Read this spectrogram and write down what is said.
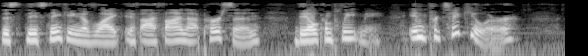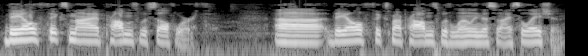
This, this thinking of like, if I find that person, they'll complete me. In particular, they'll fix my problems with self-worth. Uh, they'll fix my problems with loneliness and isolation.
